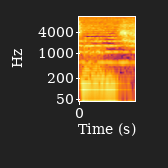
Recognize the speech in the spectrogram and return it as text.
Attention.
